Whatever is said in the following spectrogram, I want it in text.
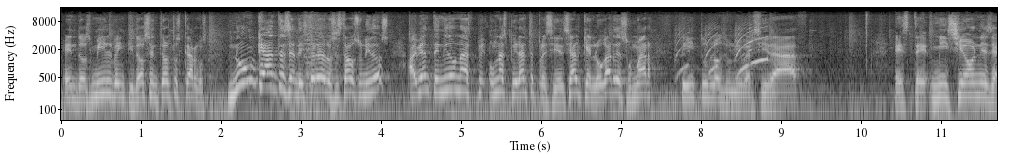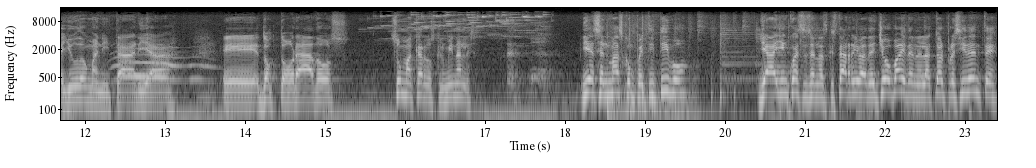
en 2022, entre otros cargos. Nunca antes en la historia de los Estados Unidos habían tenido una un aspirante presidencial que en lugar de sumar títulos de universidad, este, misiones de ayuda humanitaria, eh, doctorados, suma cargos criminales. Y es el más competitivo. Ya hay encuestas en las que está arriba de Joe Biden, el actual presidente.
